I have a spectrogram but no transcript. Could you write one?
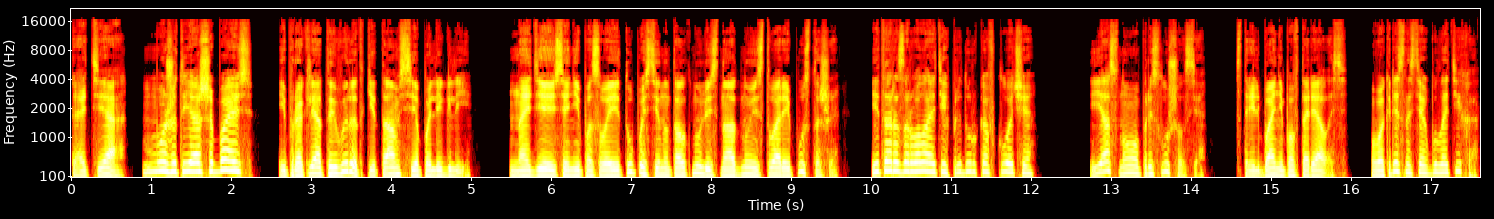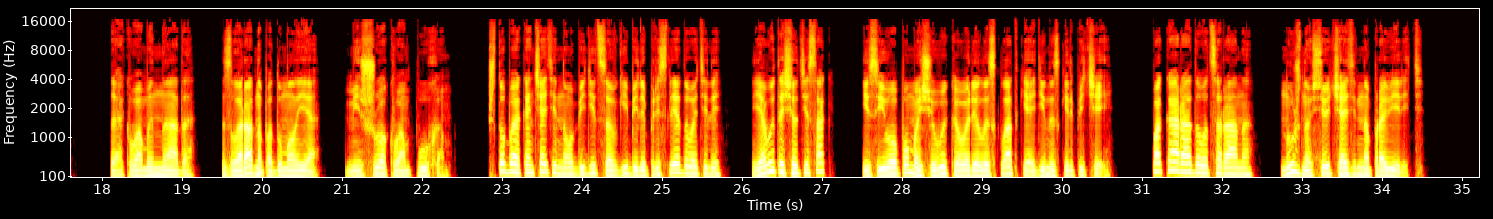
Хотя, может, я ошибаюсь, и проклятые выродки там все полегли. Надеюсь, они по своей тупости натолкнулись на одну из тварей пустоши, и та разорвала этих придурков в клочья. Я снова прислушался. Стрельба не повторялась. В окрестностях было тихо. Так вам и надо. Злорадно подумал я. Мешок вам пухом. Чтобы окончательно убедиться в гибели преследователей, я вытащил тесак и с его помощью выковырял из складки один из кирпичей. Пока радоваться рано. Нужно все тщательно проверить.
